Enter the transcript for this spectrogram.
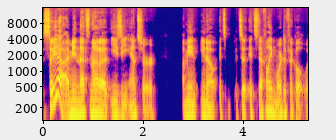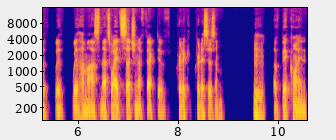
so yeah, I mean that's not an easy answer. I mean, you know, it's it's a, it's definitely more difficult with with with Hamas, and that's why it's such an effective critic criticism Mhm. of Bitcoin.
